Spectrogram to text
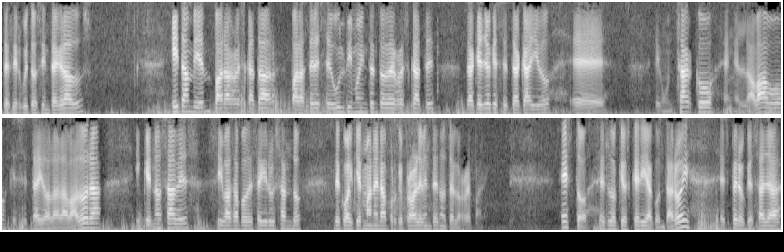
de circuitos integrados y también para rescatar, para hacer ese último intento de rescate de aquello que se te ha caído eh, en un charco, en el lavabo, que se te ha ido a la lavadora y que no sabes si vas a poder seguir usando de cualquier manera porque probablemente no te lo repare. Esto es lo que os quería contar hoy. Espero que os haya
